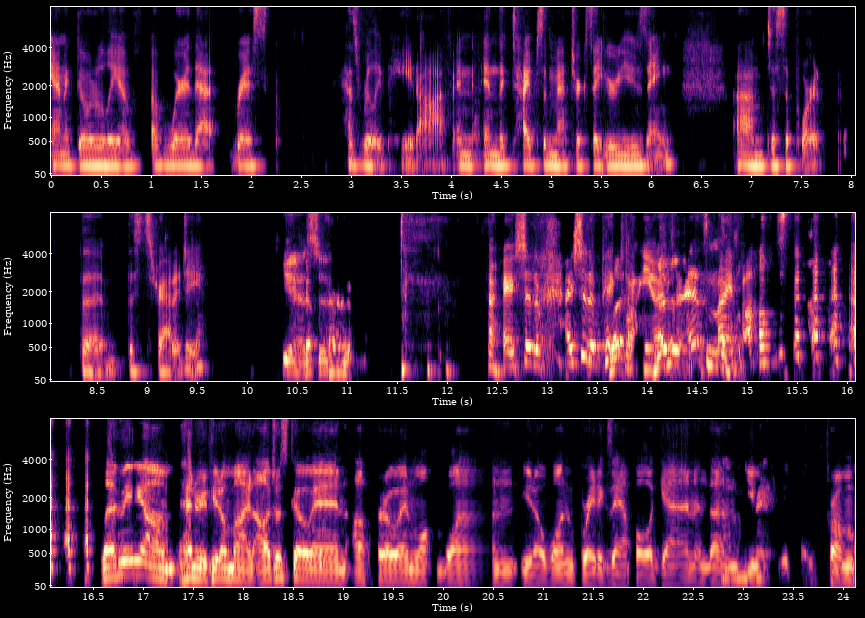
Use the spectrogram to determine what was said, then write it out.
anecdotally, of of where that risk has really paid off and and the types of metrics that you're using um, to support the the strategy. Yeah. So Sorry, I should have I should have picked let, one of you. It's my fault. let me um Henry, if you don't mind, I'll just go in, I'll throw in one, one you know, one great example again, and then oh, you from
